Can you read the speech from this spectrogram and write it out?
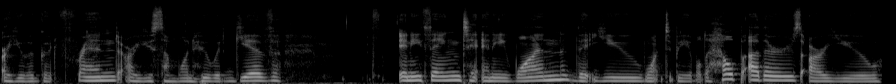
Are you a good friend? Are you someone who would give? anything to anyone that you want to be able to help others? Are you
